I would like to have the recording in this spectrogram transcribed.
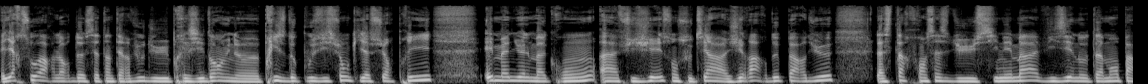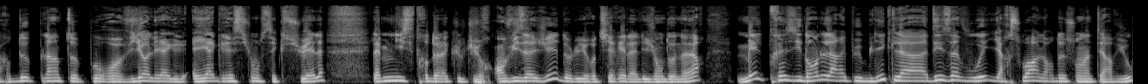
Hier soir, lors de cette interview du président, une prise d'opposition qui a surpris Emmanuel Macron a affiché son soutien à Gérard Depardieu, la star française du cinéma, visée notamment par deux plaintes pour viol et agression sexuelle. La ministre de la Culture envisageait de lui retirer la Légion d'honneur, mais le président de la République l'a désavoué hier soir lors de son interview.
